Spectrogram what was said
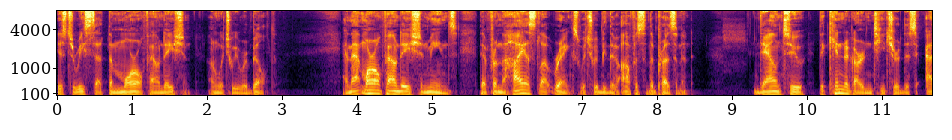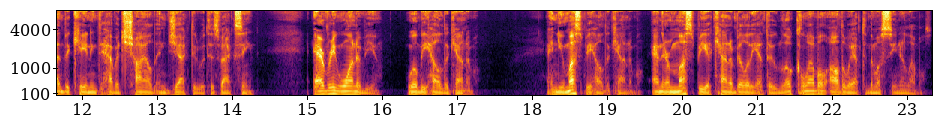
is to reset the moral foundation on which we were built. And that moral foundation means that from the highest ranks, which would be the office of the president, down to the kindergarten teacher that's advocating to have a child injected with this vaccine, every one of you will be held accountable. And you must be held accountable. And there must be accountability at the local level all the way up to the most senior levels.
